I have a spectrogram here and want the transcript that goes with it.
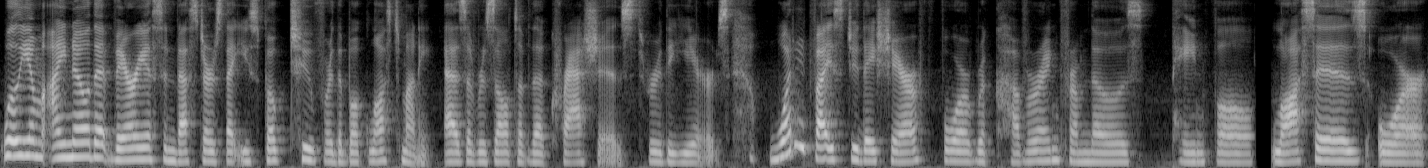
William, I know that various investors that you spoke to for the book lost money as a result of the crashes through the years. What advice do they share for recovering from those painful losses or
